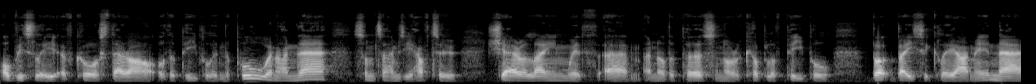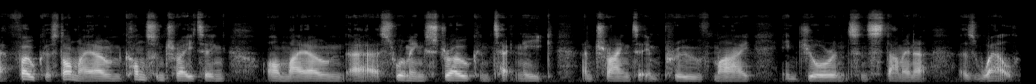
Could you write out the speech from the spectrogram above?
Obviously, of course, there are other people in the pool when I'm there. Sometimes you have to share a lane with um, another person or a couple of people, but basically, I'm in there focused on my own, concentrating on my own uh, swimming stroke and technique, and trying to improve my endurance and stamina as well.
